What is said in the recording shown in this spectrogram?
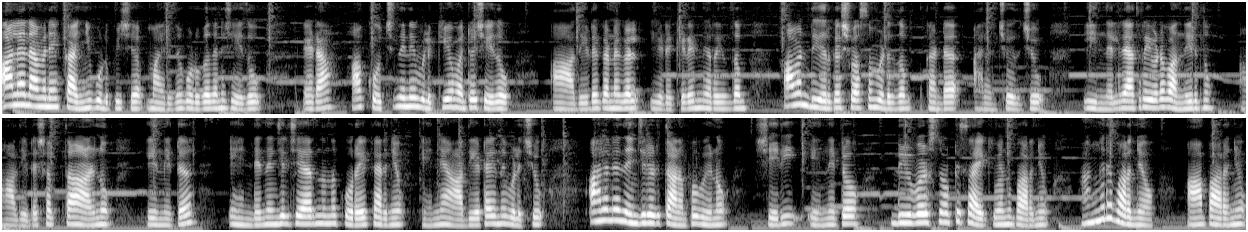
അലൻ അവനെ കഞ്ഞി കുടിപ്പിച്ച് മരുന്ന് കൊടുക്കുക തന്നെ ചെയ്തു. എടാ ആ കൊച്ചു നിന്നെ വിളിക്കുകയോ മറ്റോ ചെയ്തോ? ആദിയുടെ കണ്ണുകൾ ഇടയ്ക്കിടെ നിറയുന്നതും അവൻ ദീർഘശ്വാസം വിടുന്നതും കണ്ട് അലൻ ചോദിച്ചു ഇന്നലെ രാത്രി ഇവിടെ വന്നിരുന്നു. ആദിയുടെ ശബ്ദം ആഴ്ന്നു. എന്നിട്ട് എന്റെ നെഞ്ചിൽ ചേർന്ന് നിന്ന് കുറേ കരഞ്ഞു. എന്നെ ആദ്യമായിട്ടാ എന്ന് വിളിച്ചു. അലന്റെ നെഞ്ചിലൊരു തണുപ്പ് വീണു. ശരി എന്നിട്ടോ? ഡിവേഴ്സ് നോട്ടീസ് അയക്കുമെന്ന് പറഞ്ഞു. അങ്ങനെ പറഞ്ഞോ? ആ പറഞ്ഞു.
